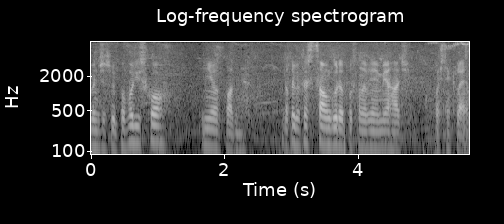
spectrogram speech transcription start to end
Będzie sobie powoli schło i nie odpadnie. Dlatego też całą górę postanowiłem jechać właśnie klejem.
